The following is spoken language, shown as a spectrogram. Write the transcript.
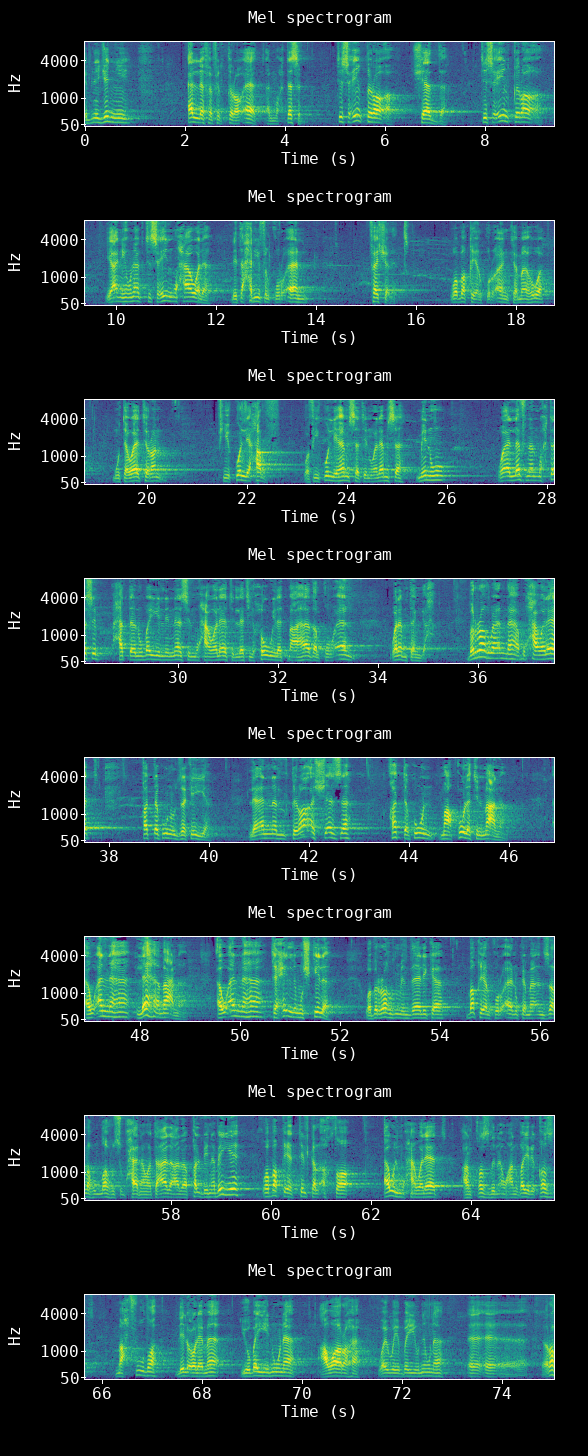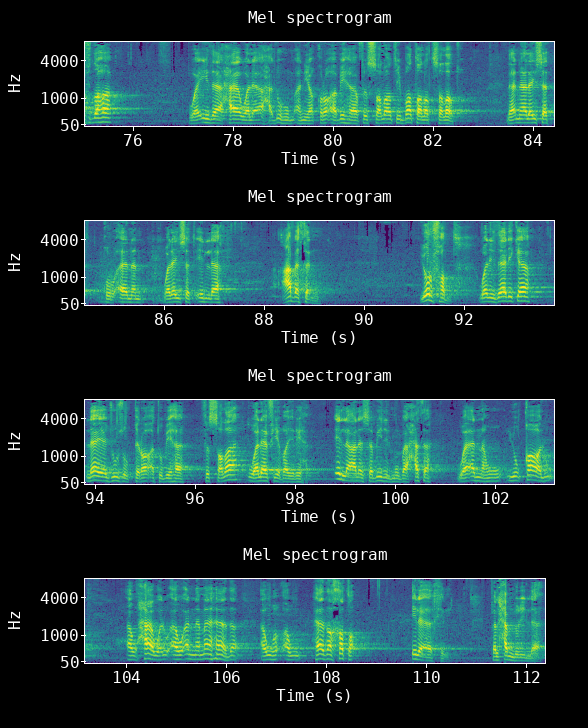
ابن جني ألف في القراءات المحتسب تسعين قراءة شاذة تسعين قراءة يعني هناك تسعين محاولة لتحريف القرآن فشلت وبقي القرآن كما هو متواترا في كل حرف وفي كل همسة ولمسة منه وألفنا المحتسب حتى نبين للناس المحاولات التي حولت مع هذا القرآن ولم تنجح. بالرغم أنها محاولات قد تكون ذكية لأن القراءة الشاذة قد تكون معقولة المعنى أو أنها لها معنى أو أنها تحل مشكلة. وبالرغم من ذلك بقي القرآن كما أنزله الله سبحانه وتعالى على قلب نبيه وبقيت تلك الأخطاء أو المحاولات عن قصد أو عن غير قصد محفوظة للعلماء يبينون عوارها ويبينون رفضها. وإذا حاول أحدهم أن يقرأ بها في الصلاة بطلت صلاته لأنها ليست قرآنا وليست إلا عبثا. يرفض ولذلك لا يجوز القراءة بها في الصلاة ولا في غيرها إلا على سبيل المباحثة وأنه يقال أو حاولوا أو أن ما هذا أو أو هذا خطأ إلى آخره. فالحمد لله.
